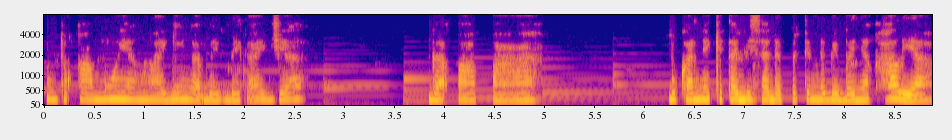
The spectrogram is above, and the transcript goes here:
Untuk kamu yang lagi gak baik-baik aja, gak apa-apa. Bukannya kita bisa dapetin lebih banyak hal ya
